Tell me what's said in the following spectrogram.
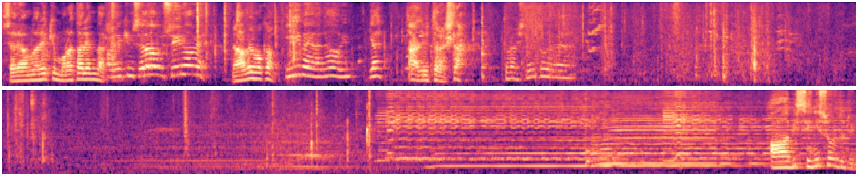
Selamünaleyküm Murat Alemdar. Aleykümselam Hüseyin abi. Ne haber bakalım? İyi be ya ne yapayım? Gel. Hadi bir tıraşla. Tıraşları koy be. Abi seni sordu dün.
